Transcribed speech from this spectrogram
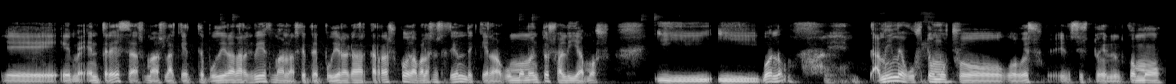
eh, entre esas más la que te pudiera dar Griezmann, las que te pudiera dar Carrasco, daba la sensación de que en algún momento salíamos. Y, bueno, a mí me gustó mucho eso, insisto, el cómo,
